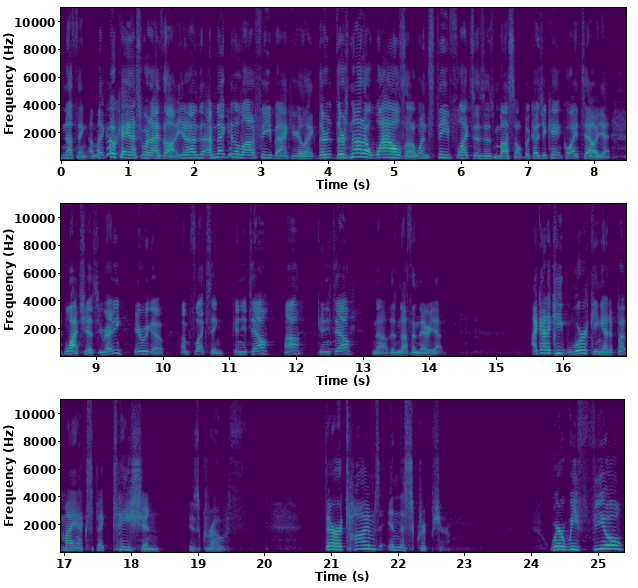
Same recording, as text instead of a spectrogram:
Nothing. I'm like, okay, that's what I thought. You know, I'm, I'm not getting a lot of feedback here. Like, there, there's not a wowza when Steve flexes his muscle because you can't quite tell yet. Watch this. You ready? Here we go. I'm flexing. Can you tell? Huh? Can you tell? No, there's nothing there yet. I got to keep working at it, but my expectation is growth. There are times in the scripture where we feel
